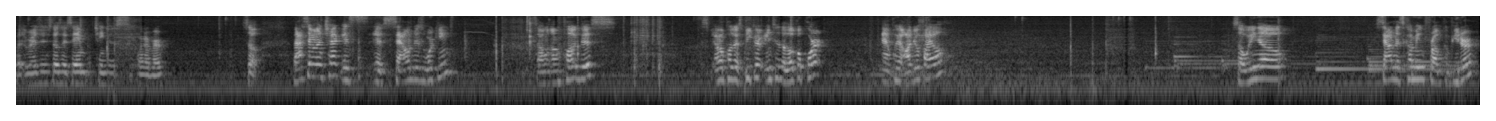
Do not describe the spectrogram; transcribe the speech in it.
but the resolution still the same, changes, whatever. So, last thing I'm gonna check is if sound is working. So I'm gonna unplug this, I'm gonna plug a speaker into the local port and play an audio file. So we know sound is coming from computer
